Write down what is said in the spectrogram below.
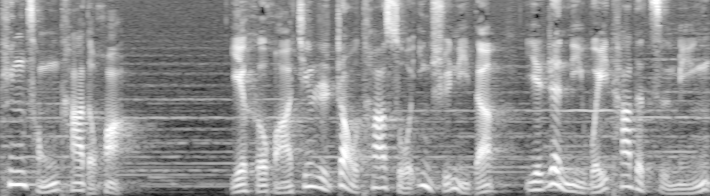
听从他的话。耶和华今日照他所应许你的。也认你为他的子民，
